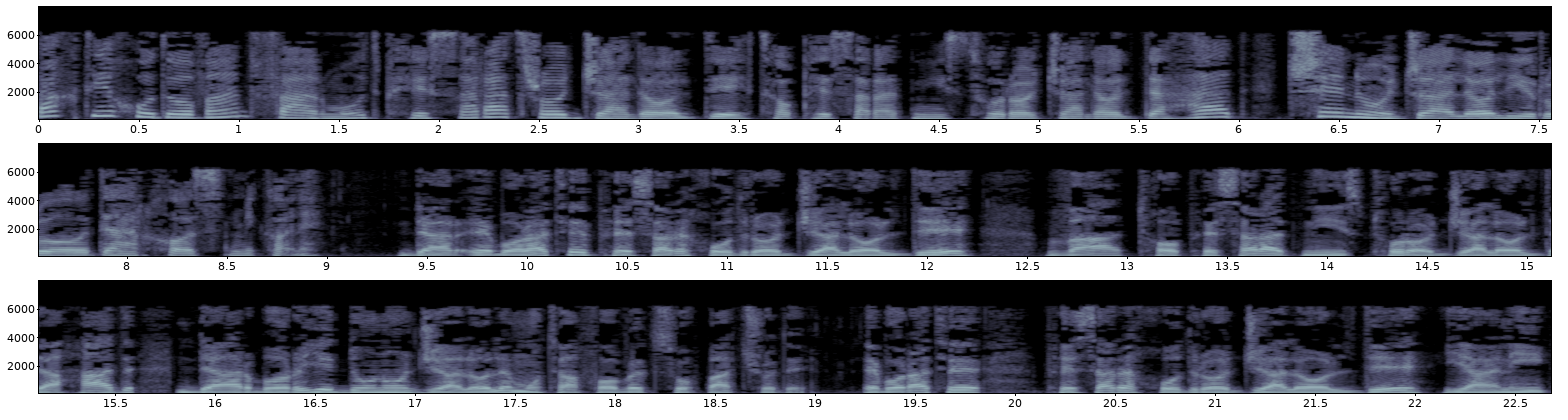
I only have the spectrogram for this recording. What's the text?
وقتی خداوند فرمود پسرت را جلال ده تا پسرت نیز تو را جلال دهد چه نوع جلالی رو درخواست می‌کنه؟ در عبارت پسر خود را جلال ده و تا پسرت نیز تو را جلال دهد درباره دو نوع جلال متفاوت صحبت شده. عبارت پسر خود را جلال ده یعنی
